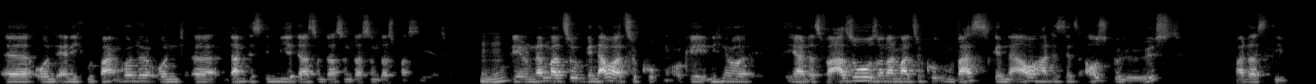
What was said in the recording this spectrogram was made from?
äh, und er nicht gut parken konnte und äh, dann ist in mir das und das und das und das passiert. Mhm. Okay, und dann mal zu, genauer zu gucken, okay, nicht nur, ja, das war so, sondern mal zu gucken, was genau hat es jetzt ausgelöst? War das die,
